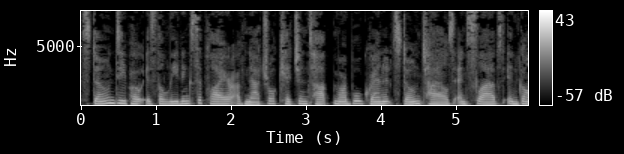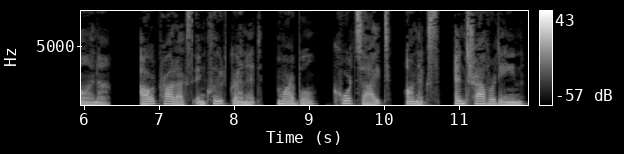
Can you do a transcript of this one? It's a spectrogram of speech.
Stone Depot is the leading supplier of natural kitchen top marble granite stone tiles and slabs in Ghana. Our products include granite, marble, quartzite, onyx, and travertine,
